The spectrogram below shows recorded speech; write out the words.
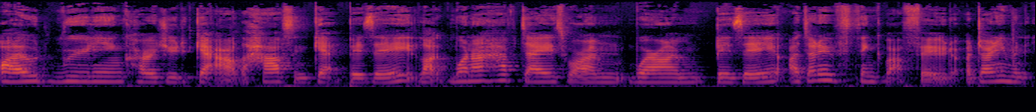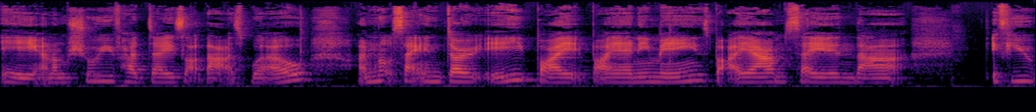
I would really encourage you to get out the house and get busy. Like when I have days where I'm where I'm busy, I don't even think about food. I don't even eat, and I'm sure you've had days like that as well. I'm not saying don't eat by by any means, but I am saying that if you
